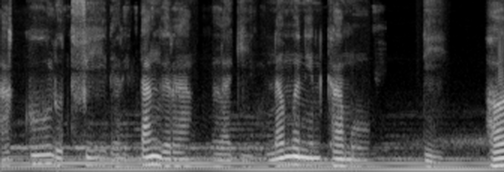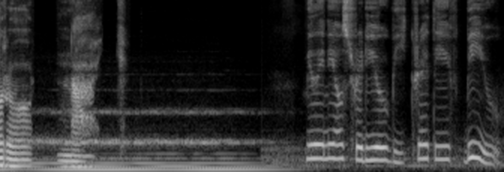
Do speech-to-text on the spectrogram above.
Aku Lutfi dari Tangerang lagi nemenin kamu di Horror Night. Millennials Radio Be Creative Be You.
